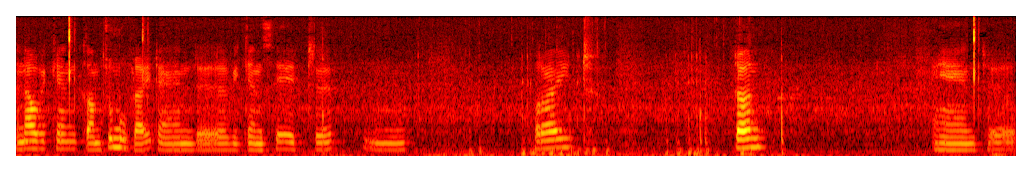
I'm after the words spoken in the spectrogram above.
And now we can come to move right and uh, we can say it um, right turn and uh,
